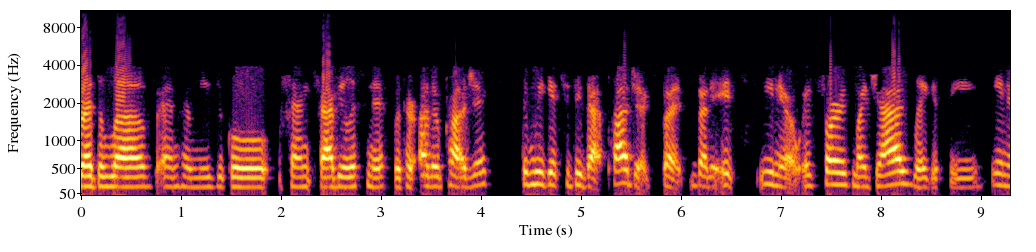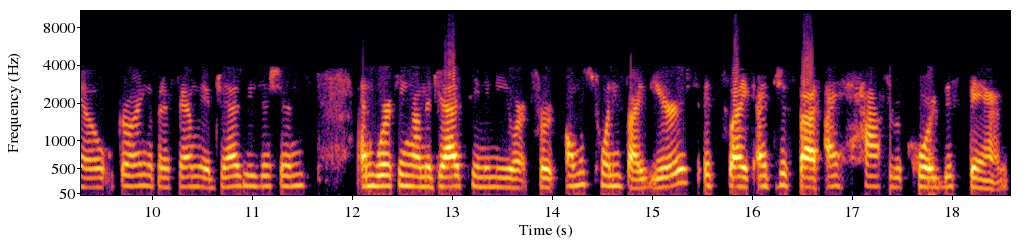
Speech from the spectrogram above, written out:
spread the love and her musical fabulousness with her other projects then we get to do that project. But but it's you know as far as my jazz legacy, you know, growing up in a family of jazz musicians and working on the jazz scene in New York for almost 25 years, it's like I just thought I have to record this band,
